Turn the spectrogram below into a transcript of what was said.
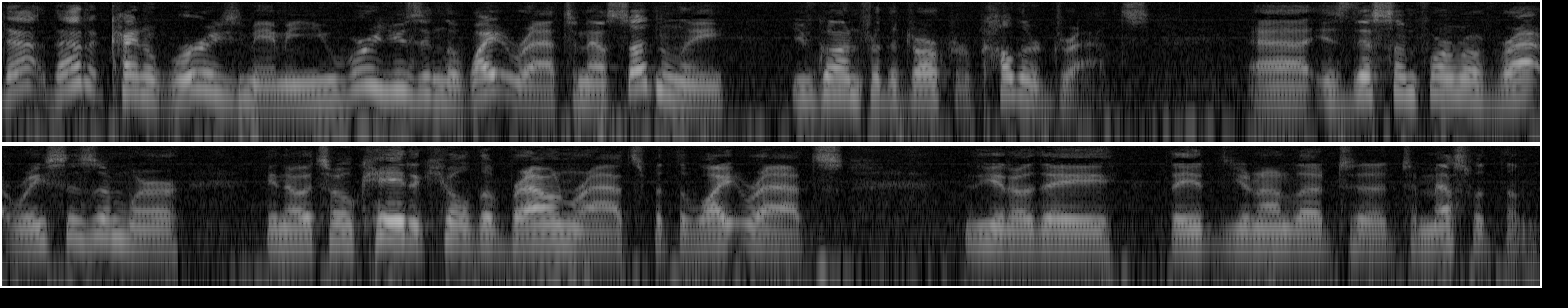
that that kind of worries me. I mean, you were using the white rats, and now suddenly you've gone for the darker colored rats. Uh, is this some form of rat racism, where you know it's okay to kill the brown rats, but the white rats, you know, they they you're not allowed to to mess with them?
